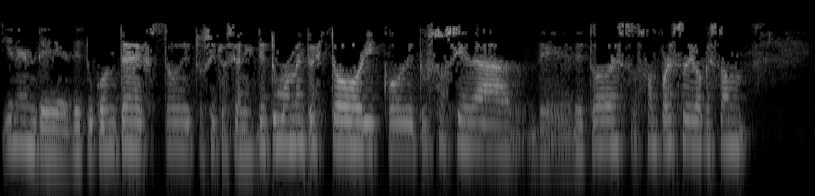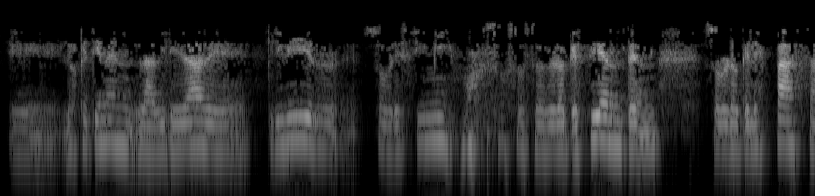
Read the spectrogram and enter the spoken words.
vienen de, tu contexto, de tu situación, de tu momento histórico, de tu sociedad, de, todo eso. Son por eso digo que son eh, los que tienen la habilidad de escribir sobre sí mismos, sobre lo que sienten, sobre lo que les pasa,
